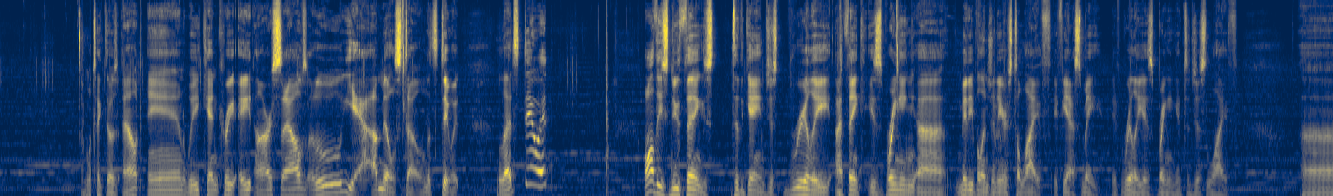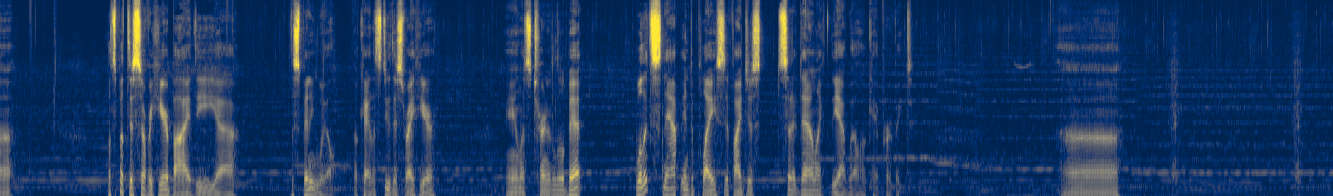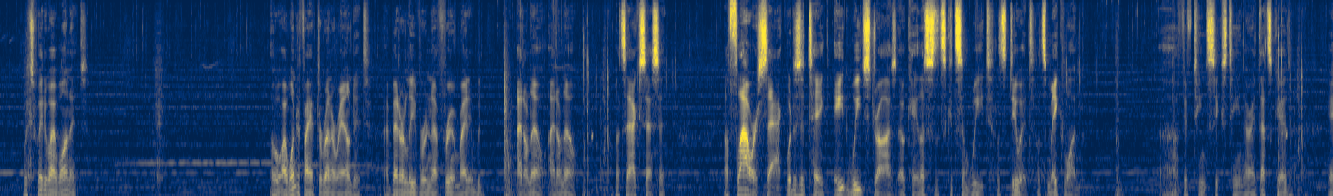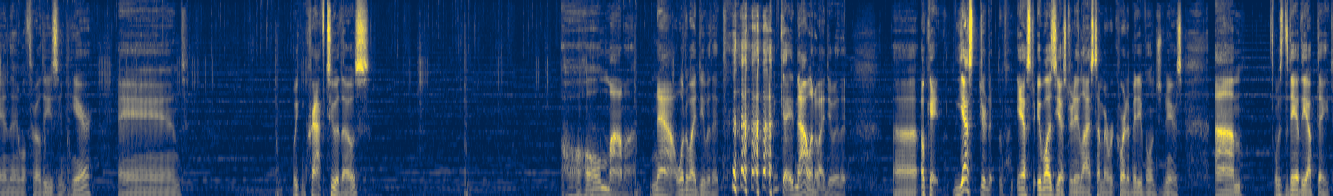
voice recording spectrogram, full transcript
We'll take those out and we can create ourselves, oh yeah, a millstone. Let's do it. Let's do it. All these new things to the game just really, I think, is bringing uh, medieval engineers to life, if you ask me. It really is bringing it to just life. Uh, let's put this over here by the... Uh, the spinning wheel. Okay, let's do this right here. And let's turn it a little bit. Will it snap into place if I just set it down like... Yeah, it will. Okay, perfect. Which way do I want it? Oh, I wonder if I have to run around it. I better leave enough room, right? It would... I don't know. I don't know. Let's access it. A flour sack. What does it take? Eight wheat straws. Okay, let's let's get some wheat. Let's do it. Let's make one. Uh, 15, 16. All right, that's good. And then we'll throw these in here. And we can craft two of those. Oh, mama. Now, what do I do with it? okay, now what do I do with it? Uh, okay, yesterday, yes, it was yesterday last time I recorded Medieval Engineers. Um, it was the day of the update.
